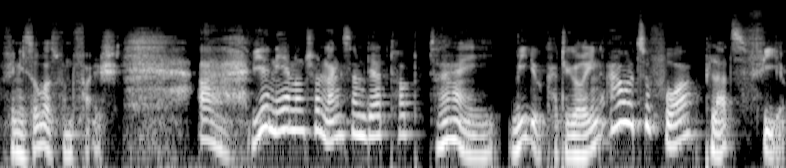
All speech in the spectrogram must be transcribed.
finde ich sowas von falsch. Ah, wir nähern uns schon langsam der Top 3 Videokategorien, aber zuvor Platz 4.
